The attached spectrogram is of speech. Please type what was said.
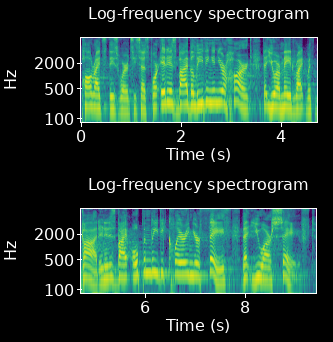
Paul writes these words. He says, For it is by believing in your heart that you are made right with God, and it is by openly declaring your faith that you are saved.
